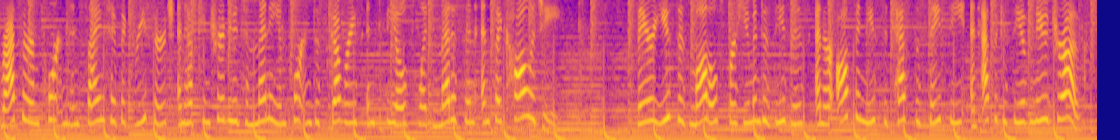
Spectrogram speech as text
Rats are important in scientific research and have contributed to many important discoveries in fields like medicine and psychology. They are used as models for human diseases and are often used to test the safety and efficacy of new drugs.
